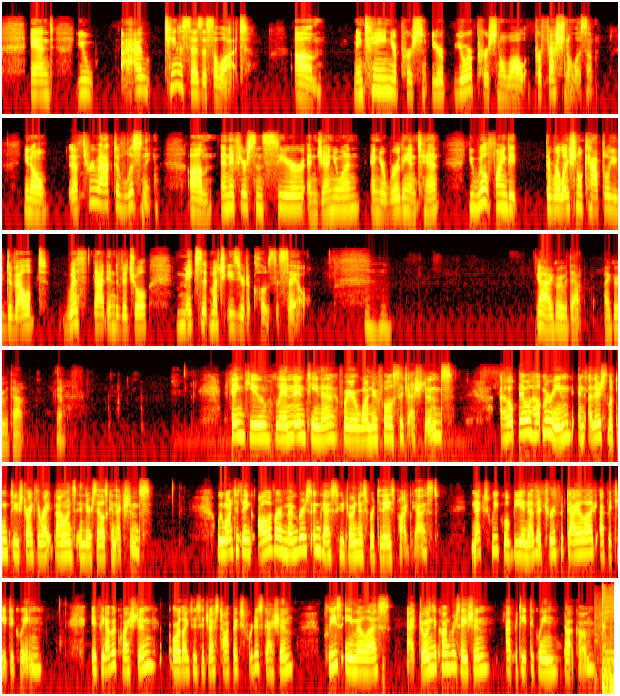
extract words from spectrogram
and you, I, I, Tina says this a lot. Um, maintain your person, your, your personal wall professionalism, you know, uh, through active listening. Um, and if you're sincere and genuine and you're worthy intent, you will find it the relational capital you've developed with that individual makes it much easier to close the sale. Mm-hmm. Yeah, I agree with that. I agree with that. Yeah. Thank you, Lynn and Tina, for your wonderful suggestions. I hope they will help Maureen and others looking to strike the right balance in their sales connections. We want to thank all of our members and guests who joined us for today's podcast. Next week will be another terrific dialogue at Petite to Queen. If you have a question or would like to suggest topics for discussion, please email us at jointheconversation at petitetoqueen.com.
